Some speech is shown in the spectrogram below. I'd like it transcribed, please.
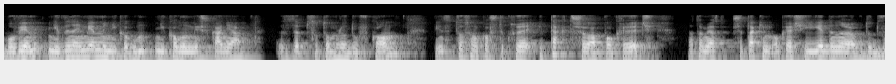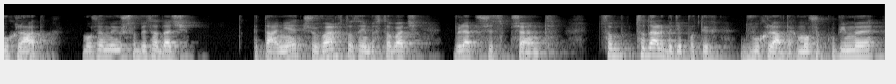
bowiem nie wynajmiemy nikomu, nikomu mieszkania z zepsutą lodówką, więc to są koszty, które i tak trzeba pokryć. Natomiast przy takim okresie 1 rok do 2 lat możemy już sobie zadać pytanie, czy warto zainwestować w lepszy sprzęt. Co, co dalej będzie po tych dwóch latach? Może kupimy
